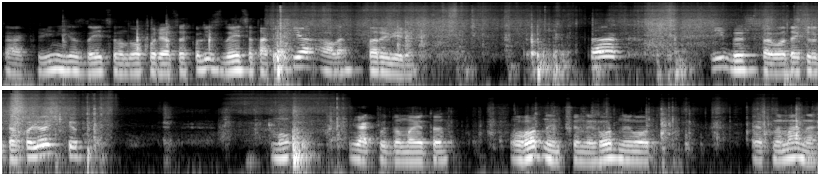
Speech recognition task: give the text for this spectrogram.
Так, він є, здається, на двох варіаціях коліс. Здається, також є, але перевірю. Так. І без того декілька кольочків. Ну, як ви думаєте, годний чи не годний лот? Як на мене,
